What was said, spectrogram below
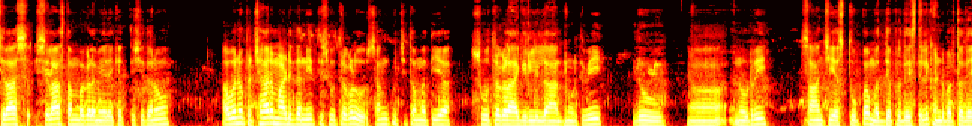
ಶಿಲಾ, ಶಿಲಾಸ್ತಂಭಗಳ ಮೇಲೆ ಕೆತ್ತಿಸಿದನು. ಅವನು ಪ್ರಚಾರ ಮಾಡಿದ ನೀತಿ ಸೂತ್ರಗಳು ಸಂಕುಚಿತ ಮತೀಯ ಸೂತ್ರಗಳಾಗಿರಲಿಲ್ಲ ಅಂತ ನೋಡ್ತೀವಿ. ಇದು ನೋಡ್ರಿ. ಸಾಂಚಿಯ ಸ್ತೂಪ ಮಧ್ಯಪ್ರದೇಶದಲ್ಲಿ ಕಂಡುಬರ್ತದೆ.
